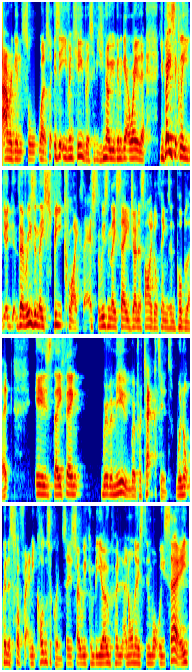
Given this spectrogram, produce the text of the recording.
arrogance or, well, so is it even hubris if you know you're going to get away with it? You basically, the reason they speak like this, the reason they say genocidal things in public is they think we're immune, we're protected, we're not going to suffer any consequences, so we can be open and honest in what we say.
